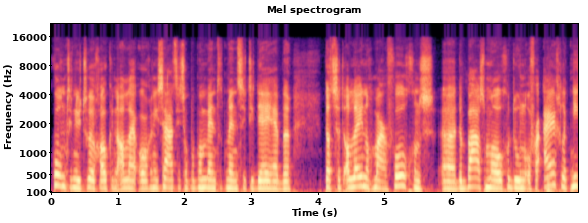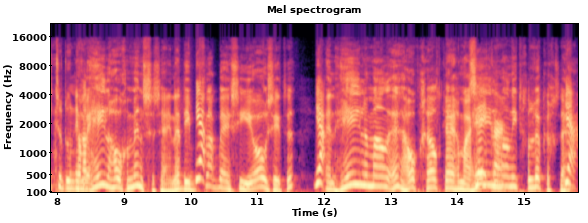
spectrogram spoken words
continu terug, ook in allerlei organisaties. Op het moment dat mensen het idee hebben dat ze het alleen nog maar volgens eh, de baas mogen doen of er eigenlijk niet te doen. Ik kan bij hele hoge mensen zijn, hè, die Ja. vlak bij een CEO zitten. Ja. En helemaal hè, een hoop geld krijgen, maar Zeker. helemaal niet gelukkig zijn. Ja,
